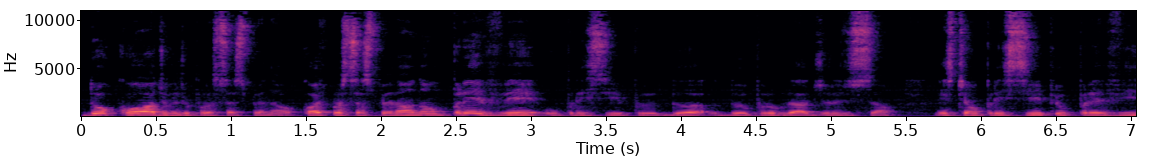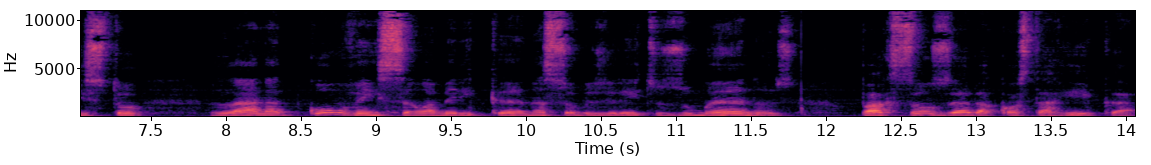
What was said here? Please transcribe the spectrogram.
do Código de Processo Penal. O Código de Processo Penal não prevê o princípio do duplo grau de jurisdição. Este é um princípio previsto lá na Convenção Americana sobre os Direitos Humanos, Pacto São José da Costa Rica,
